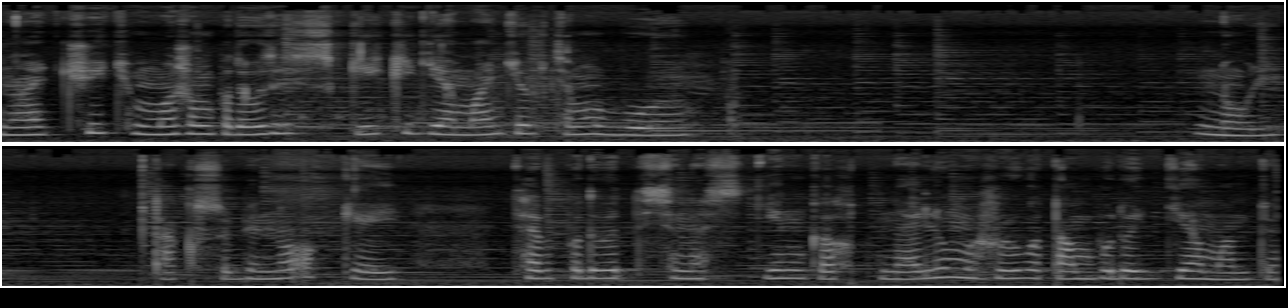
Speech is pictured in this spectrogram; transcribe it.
Значить, можемо подивитися, скільки діамантів в цьому було. Нуль. Так собі, ну окей. Треба подивитися на стінках тунелю, можливо, там будуть діаманти.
